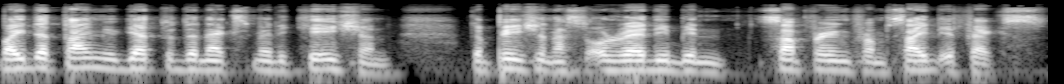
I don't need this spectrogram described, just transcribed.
by the time you get to the next medication, the patient has already been suffering from side effects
